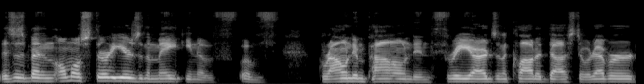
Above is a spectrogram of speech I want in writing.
this has been almost thirty years in the making of of ground and pound and three yards in a cloud of dust or whatever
